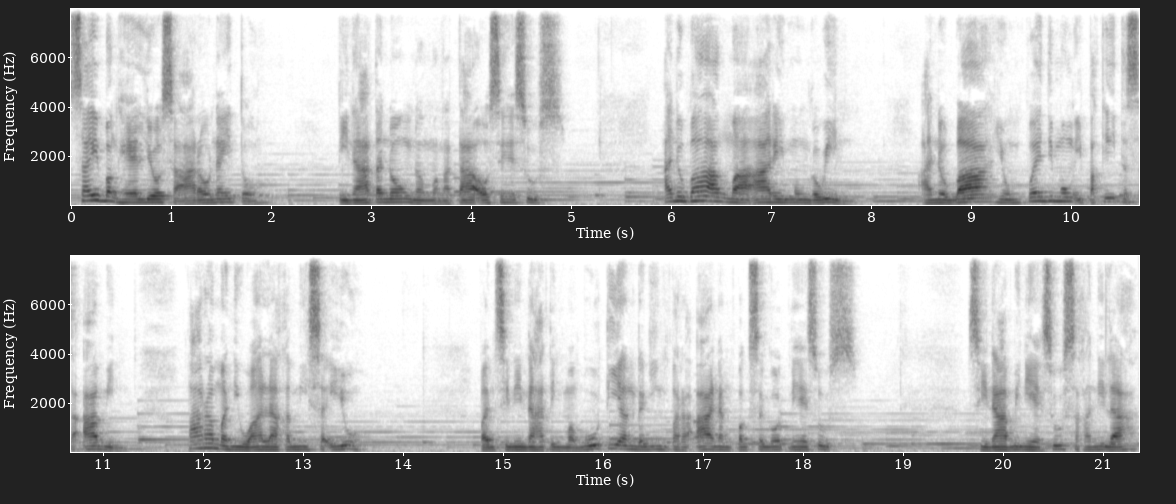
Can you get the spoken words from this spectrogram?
Sa Ebanghelyo sa araw na ito, tinatanong ng mga tao si Jesus, Ano ba ang maaari mong gawin? Ano ba yung pwede mong ipakita sa amin para maniwala kami sa iyo? Pansinin nating mabuti ang naging paraan ng pagsagot ni Jesus. Sinabi ni Jesus sa kanila,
